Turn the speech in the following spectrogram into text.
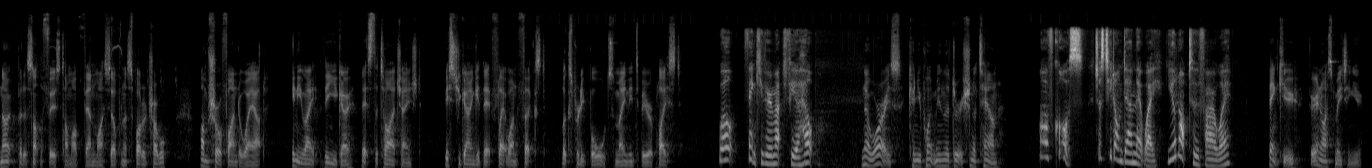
No, but it's not the first time I've found myself in a spot of trouble. I'm sure I'll find a way out. Anyway, there you go. That's the tyre changed. Best you go and get that flat one fixed. Looks pretty bald, so may need to be replaced. Well, thank you very much for your help. No worries. Can you point me in the direction of town? Oh, of course. Just head on down that way. You're not too far away. Thank you. Very nice meeting you.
